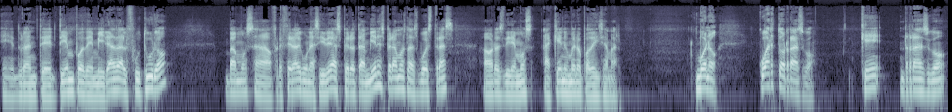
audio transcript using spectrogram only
eh, durante el tiempo de mirada al futuro, vamos a ofrecer algunas ideas, pero también esperamos las vuestras. Ahora os diremos a qué número podéis llamar. Bueno, Cuarto rasgo. ¿Qué rasgo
